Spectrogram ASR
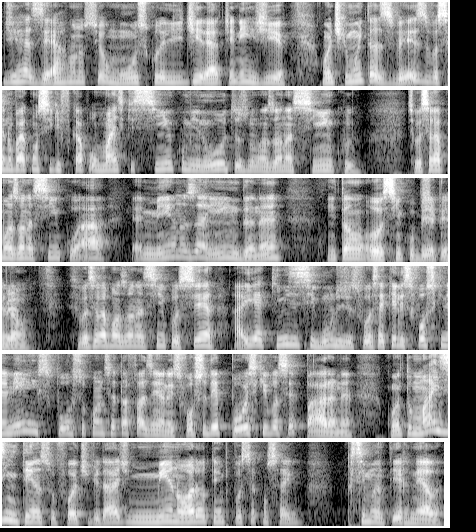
de reserva no seu músculo ali, direto de energia. Onde que muitas vezes você não vai conseguir ficar por mais que 5 minutos numa zona 5. Se você vai para uma zona 5A, é menos ainda, né? Então, ou 5B, 5B. perdão. Se você vai para uma zona 5C, aí é 15 segundos de esforço. É aquele esforço que é nem esforço quando você está fazendo, é esforço depois que você para, né? Quanto mais intenso for a atividade, menor é o tempo que você consegue se manter nela.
